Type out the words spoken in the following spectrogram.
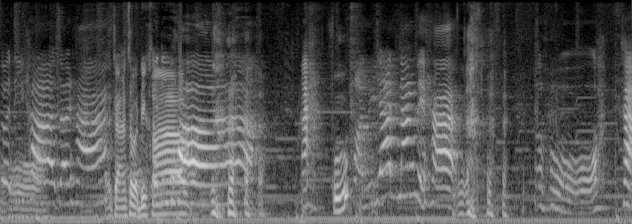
สวัสดีค่ะอาจารย์คะอาจารย์สวัสดีคสวัสรัดีบค่ะอะฟุ๊บขออนุญาตนั่งหน่อยค่ะ โอ้โห ค่ะ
